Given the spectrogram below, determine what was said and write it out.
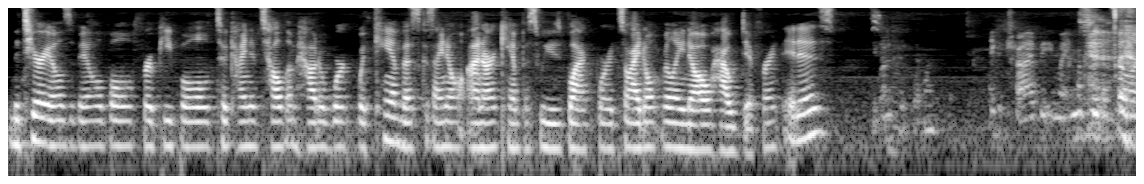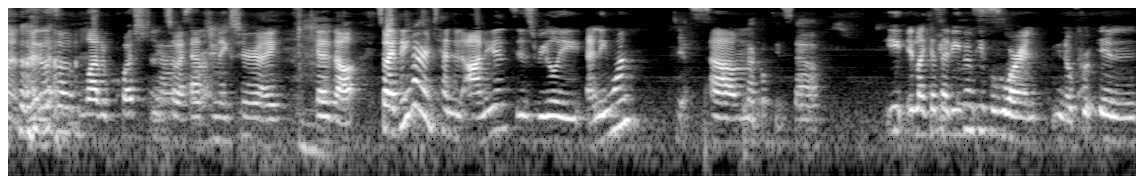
materials available for people to kind of tell them how to work with Canvas? Because I know on our campus we use Blackboard, so I don't really know how different it is. You want to take that one? I could try, but you might need to fill in. Was a lot of questions, so I have to make sure I get it all. So I think our intended audience is really anyone. Yes. Um, Faculty, staff. e- like I said, even people who are in, you know, in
